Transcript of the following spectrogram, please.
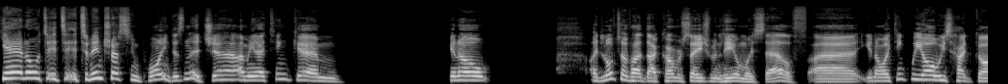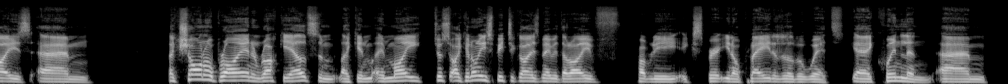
Yeah, no, it's, it's it's an interesting point, isn't it? Yeah, I mean, I think um, you know, I'd love to have had that conversation with Leo myself. Uh, you know, I think we always had guys um, like Sean O'Brien and Rocky Elsom. Like in in my just, I can only speak to guys maybe that I've probably experienced, you know, played a little bit with. Uh, Quinlan, um,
